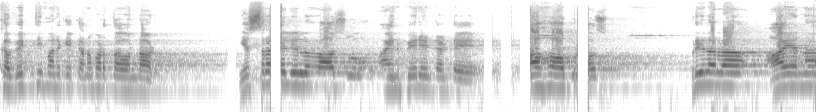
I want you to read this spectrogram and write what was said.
ఒక వ్యక్తి మనకి కనబడతా ఉన్నాడు. ఇస్రాయేలీల రాజు ఆయన పేరేంటంటే ఆహాబు రాజు. ప్రియులరా ఆయన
